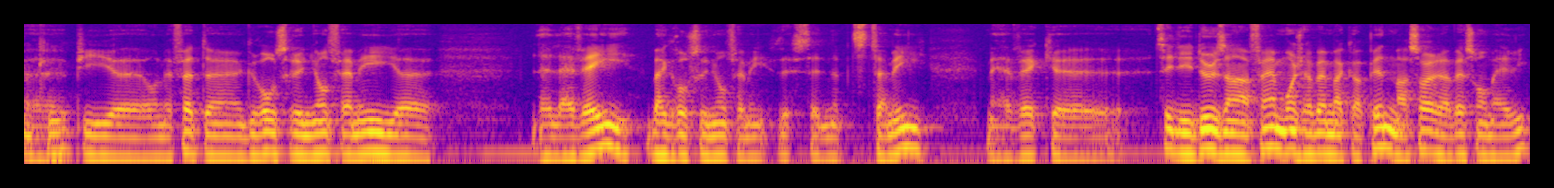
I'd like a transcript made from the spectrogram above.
Euh, puis euh, on a fait une grosse réunion de famille euh, la, la veille. Ben, grosse réunion de famille. C'était notre petite famille, mais avec euh, tu sais, les deux enfants. Moi, j'avais ma copine, ma soeur avait son mari.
